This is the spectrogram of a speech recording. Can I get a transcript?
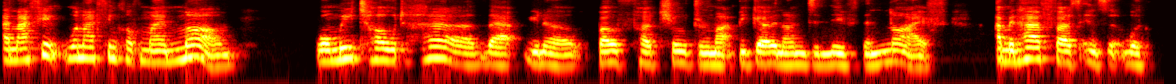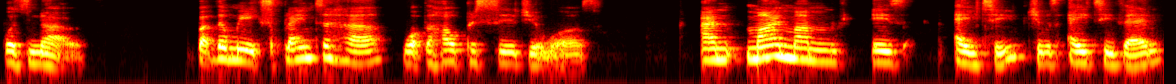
And I think when I think of my mom, when we told her that, you know, both her children might be going underneath the knife, I mean, her first instinct was, was no. But then we explained to her what the whole procedure was. And my mum is 80, she was 80 then,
